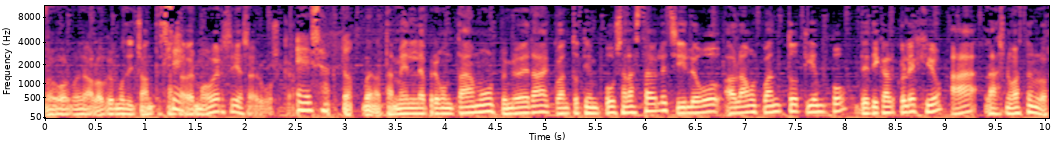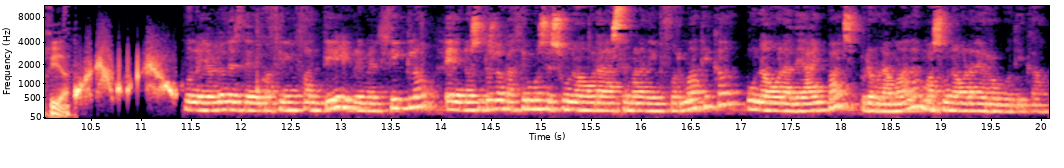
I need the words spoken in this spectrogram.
a lo que hemos dicho antes, a Sí. saber moverse y a saber buscar. Exacto. Bueno, también le preguntamos, primero era cuánto tiempo usa las tablets y luego hablamos cuánto tiempo dedica el colegio a las nuevas tecnologías. Bueno, yo hablo desde educación infantil y primer ciclo. Eh, nosotros lo que hacemos es una hora a la semana de informática, una hora de iPads programada, más una hora de robótica.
